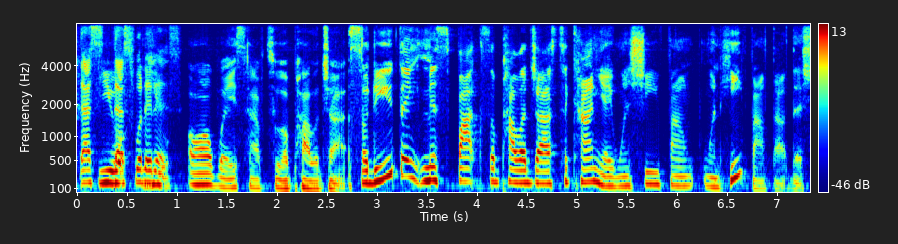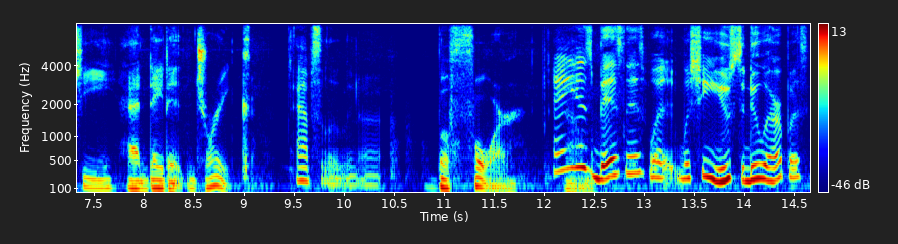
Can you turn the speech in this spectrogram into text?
That's You- that's what it you is. Always have to apologize. So, do you think Miss Fox apologized to Kanye when she found when he found out that she had dated Drake Absolutely not. before? Ain't um, his business what what she used to do with her pussy.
